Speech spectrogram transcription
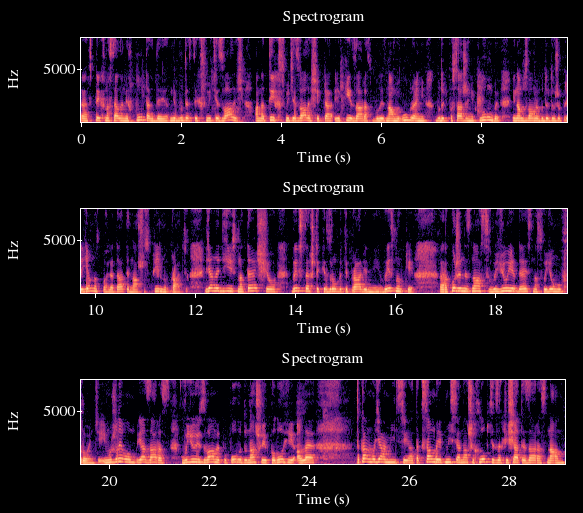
е, в тих населених пунктах, де не буде цих сміттєзвалищ, а на тих сміттєзвалищ, які зараз були з нами убрані, будуть посаджені клумби, і нам з вами буде дуже приємно споглядати нашу спільну працю. Я надіюсь на те, що ви все ж таки зробите правильні висновки. Е, Кожен із нас воює десь на своєму фронті. І, можливо, я зараз воюю з вами по поводу нашої екології, але Така моя місія, так само як місія наших хлопців захищати зараз нам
